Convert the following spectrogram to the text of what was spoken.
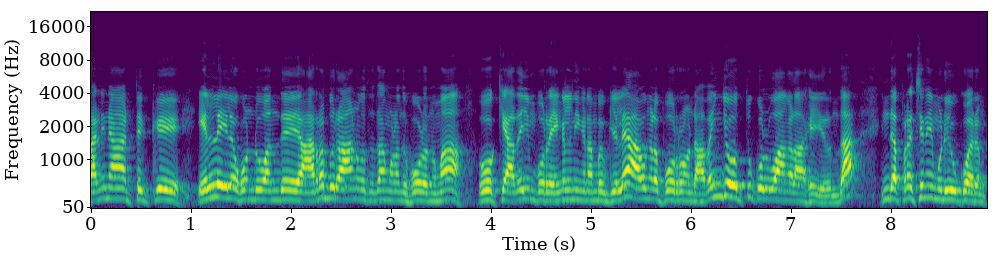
தனிநாட்டுக்கு எல்லையில் கொண்டு வந்து அரபு ராணுவத்தை தான் கொண்டு வந்து போடணுமா? ஓகே அதையும் போடுறோம் எங்களை நீங்கள் நம்பிக்கையில் அவங்கள போடுறோம் அவங்க ஒத்துக்கொள்வாங்களாக இருந்தால் இந்த பிரச்சனை முடிவுக்கு வரும்.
